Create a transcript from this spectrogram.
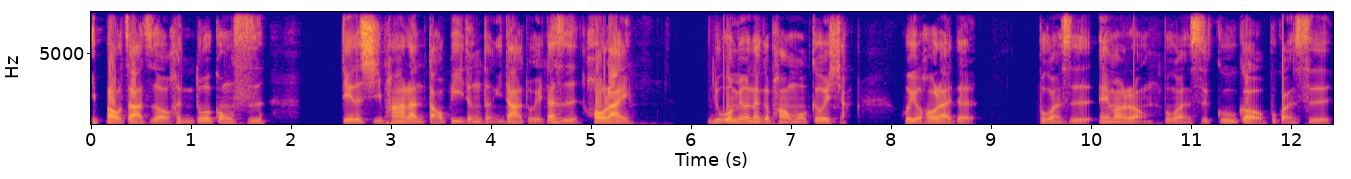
一爆炸之后，很多公司跌得稀巴烂，倒闭等等一大堆。但是后来如果没有那个泡沫，各位想会有后来的？不管是 Amazon，不管是 Google，不管是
